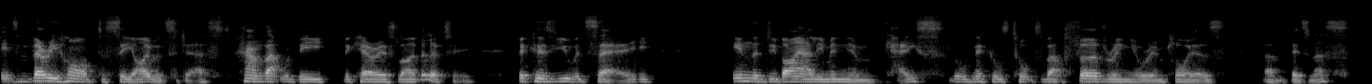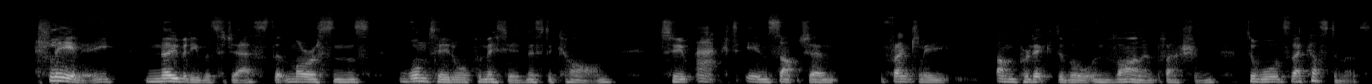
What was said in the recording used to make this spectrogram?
it's very hard to see, I would suggest, how that would be vicarious liability, because you would say, in the Dubai aluminium case, Lord Nicholls talks about furthering your employer's um, business. Clearly, nobody would suggest that Morrison's wanted or permitted Mr. Khan to act in such an, frankly, unpredictable and violent fashion towards their customers.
